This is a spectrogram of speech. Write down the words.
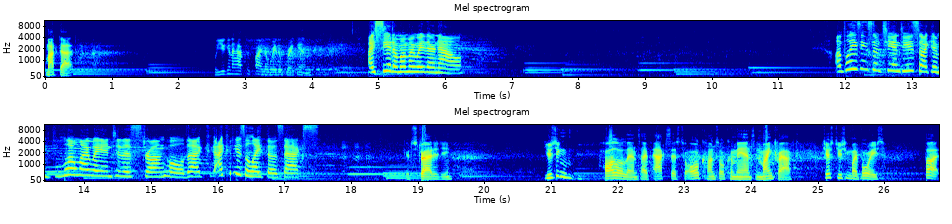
Mark that. But you're gonna have to find a way to break in. I see it. I'm on my way there now. I'm placing some TNT so I can blow my way into this stronghold. I could use a light though, Saxs. Good strategy. Using HoloLens, I have access to all console commands in Minecraft, just using my voice. But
